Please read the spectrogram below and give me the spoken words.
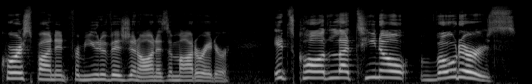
correspondent from Univision on as a moderator. It's called Latino Voters.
